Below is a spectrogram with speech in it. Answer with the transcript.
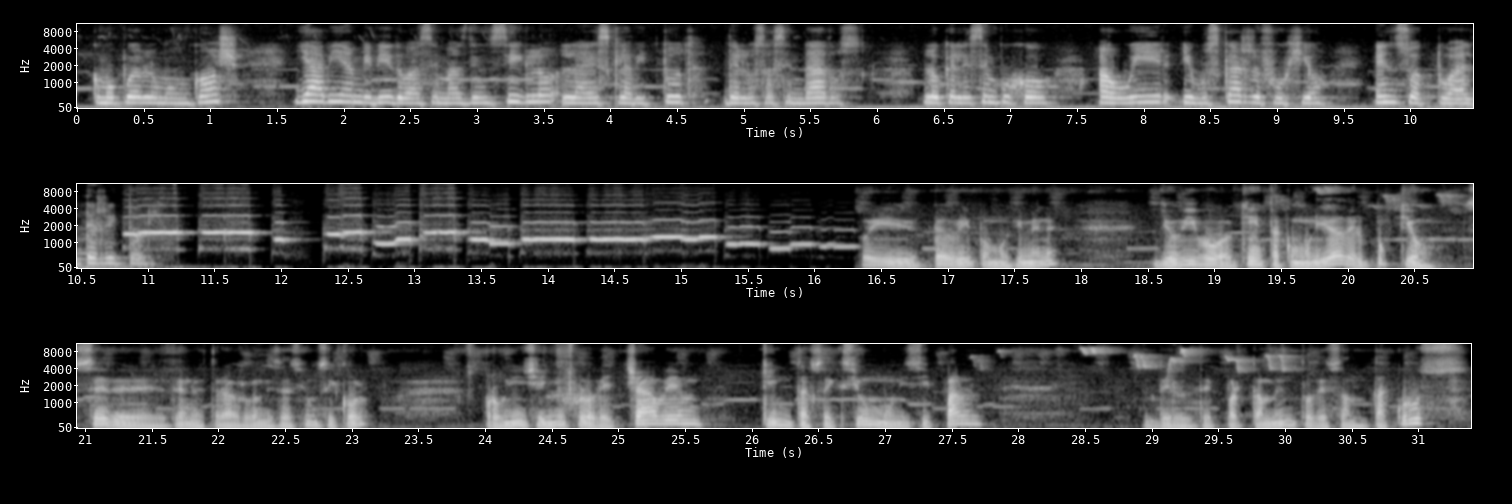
Como pueblo mongosh, ya habían vivido hace más de un siglo la esclavitud de los hacendados, lo que les empujó a huir y buscar refugio en su actual territorio. Soy Pedro Hipamo Jiménez yo vivo aquí en esta comunidad del Puquio, sede de nuestra organización SICOL, provincia Ñuflo de Chávez, quinta sección municipal del departamento de Santa Cruz.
